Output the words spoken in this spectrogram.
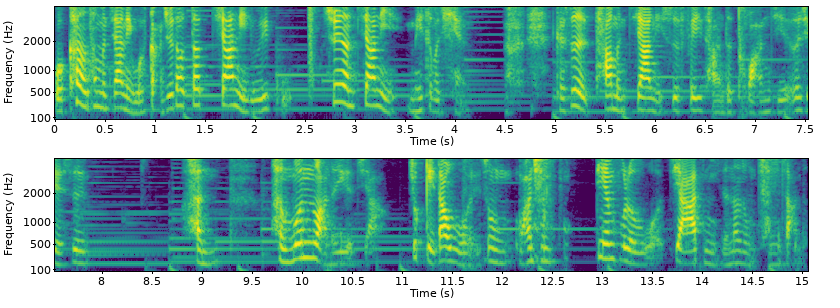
我看到他们家里，我感觉到他家里有一股，虽然家里没什么钱，可是他们家里是非常的团结，而且是很很温暖的一个家。就给到我这种完全颠覆了我家里的那种成长的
